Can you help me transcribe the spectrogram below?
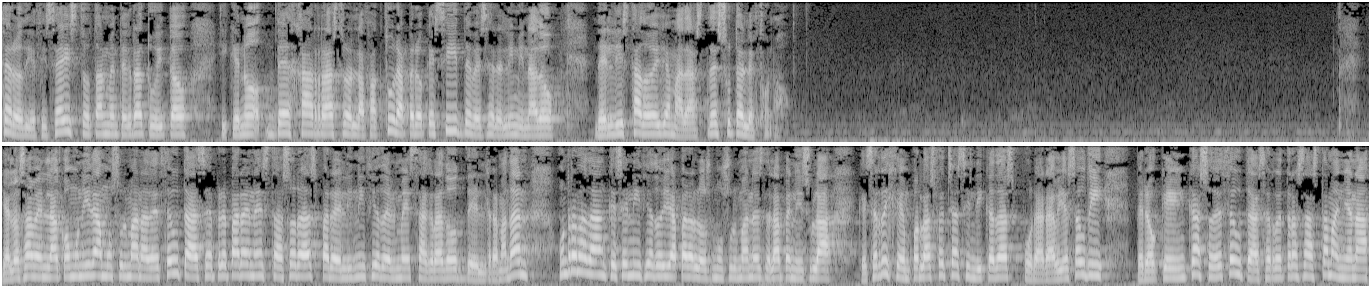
016 totalmente gratuito y que no deja rastro en la factura, pero que sí debe ser eliminado del listado de llamadas de su teléfono. Ya lo saben, la comunidad musulmana de Ceuta se prepara en estas horas para el inicio del mes sagrado del Ramadán, un Ramadán que se ha iniciado ya para los musulmanes de la península, que se rigen por las fechas indicadas por Arabia Saudí, pero que en caso de Ceuta se retrasa hasta mañana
